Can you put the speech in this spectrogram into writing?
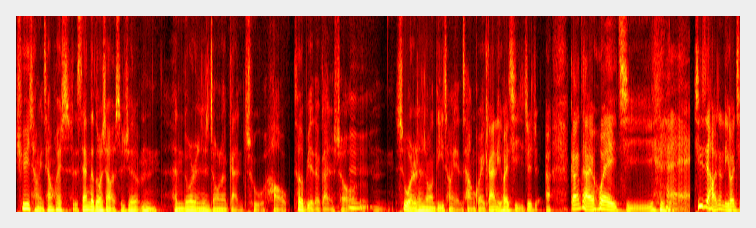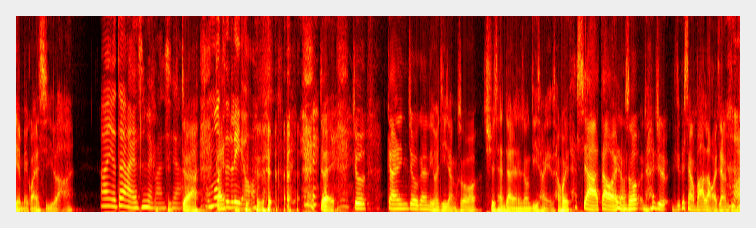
去一场演唱会十三个多小时，觉得嗯，很多人生中的感触，好特别的感受，嗯嗯，是我人生中的第一场演唱会。刚刚李慧琪就啊，刚才慧琪，嘿 其实好像李慧琪也没关系啦，啊，也对啊，也是没关系啊。对啊，我木子李哦，对，就刚就跟李慧琪讲说，去参加人生中第一场演唱会，他吓到，还想说，他就你这个乡巴佬这样子吗？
